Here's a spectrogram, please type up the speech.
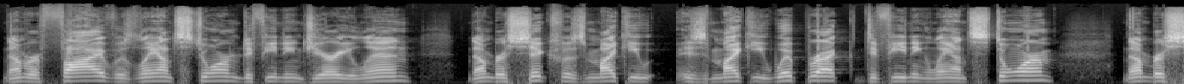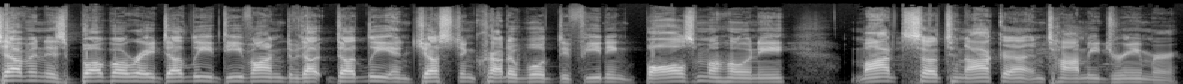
Number five was Lance Storm defeating Jerry Lynn. Number six was Mikey is Mikey Whipwreck defeating Lance Storm. Number seven is Bubba Ray Dudley, D-Von D- Dudley, and Just Incredible defeating Balls Mahoney, Masato Tanaka, and Tommy Dreamer.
